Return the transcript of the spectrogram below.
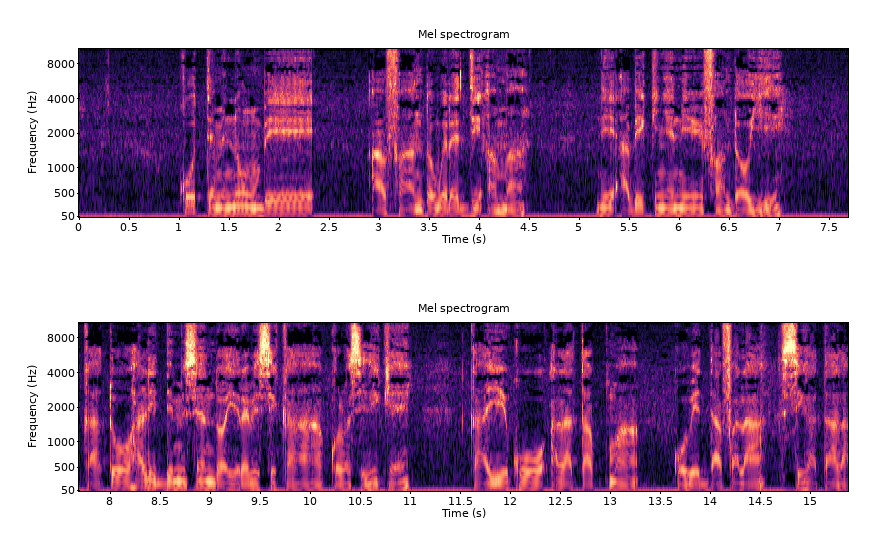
ko tɛmɛnenw bɛ a fan dɔ wɛrɛ di an ma ni a bɛ kɛɲɛ ni fan dɔw ye k'a to hali denmisɛn dɔ yɛrɛ bɛ se ka kɔlɔsili kɛ k'a ye ko ala ta kuma o bɛ dafa la siga t'a la.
